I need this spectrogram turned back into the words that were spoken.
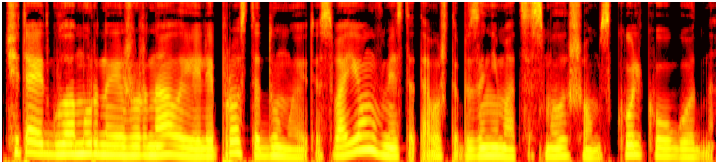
читают гламурные журналы или просто думают о своем вместо того, чтобы заниматься с малышом сколько угодно.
